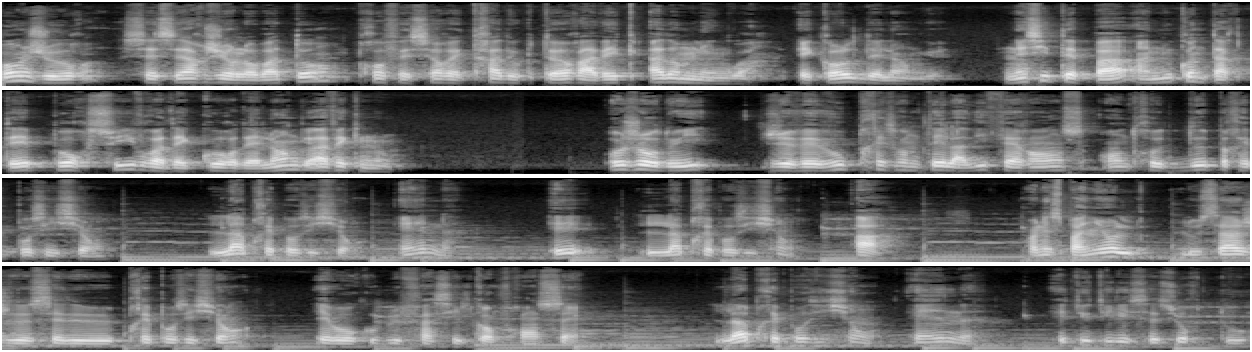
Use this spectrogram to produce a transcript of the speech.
Bonjour, c'est Sergio Lobato, professeur et traducteur avec Adam Lingua, École des langues. N'hésitez pas à nous contacter pour suivre des cours de langue avec nous. Aujourd'hui, je vais vous présenter la différence entre deux prépositions, la préposition en et la préposition a. En espagnol, l'usage de ces deux prépositions est beaucoup plus facile qu'en français. La préposition en est utilisée surtout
